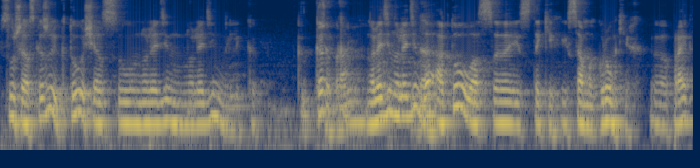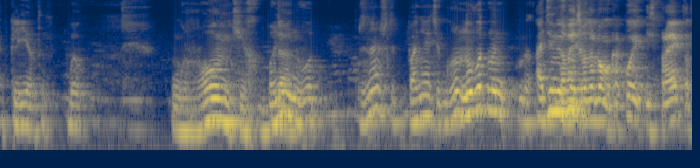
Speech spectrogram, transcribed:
Слушай, а скажи, кто сейчас у 0101 или как? Как? Всё правильно. 0101, да. Да. А кто у вас э, из таких, из самых громких э, проектов, клиентов был? Громких, блин, Да. вот знаешь, это понятие гром. Ну вот мы один из Давайте лучших, по-другому. Какой из проектов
